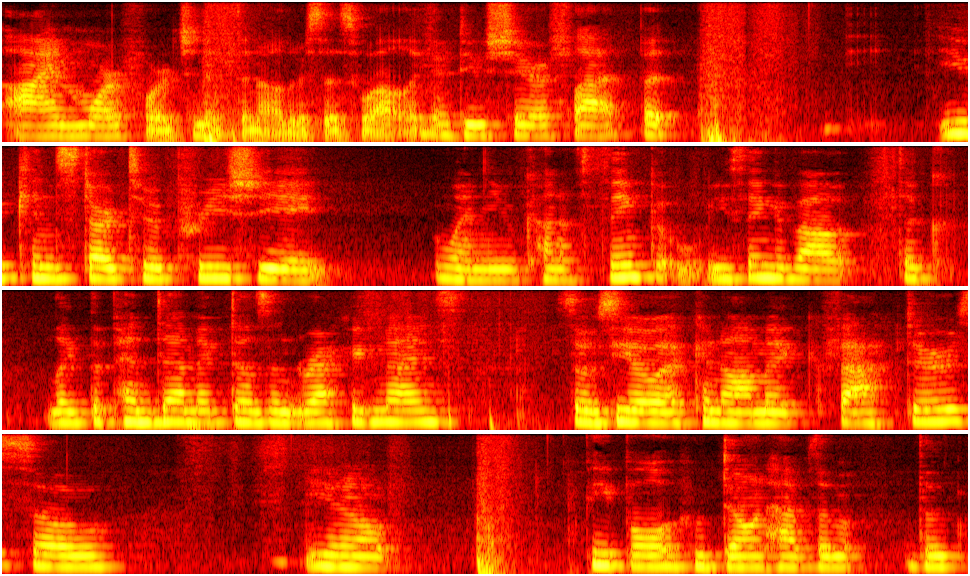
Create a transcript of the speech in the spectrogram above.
i'm more fortunate than others as well. Like i do share a flat but you can start to appreciate when you kind of think you think about the like the pandemic doesn't recognize socioeconomic factors so you know people who don't have the the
